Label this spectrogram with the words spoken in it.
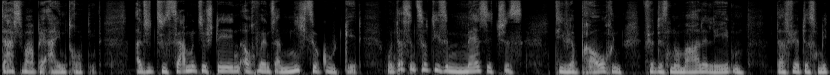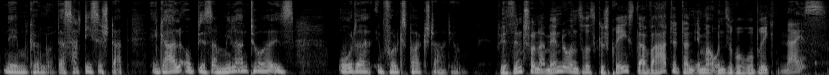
das war beeindruckend. Also zusammenzustehen, auch wenn es einem nicht so gut geht. Und das sind so diese Messages, die wir brauchen für das normale Leben dass wir das mitnehmen können. Und das hat diese Stadt. Egal, ob es am Millantor ist oder im Volksparkstadion. Wir sind schon am Ende unseres Gesprächs. Da wartet dann immer unsere Rubrik. Nice.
